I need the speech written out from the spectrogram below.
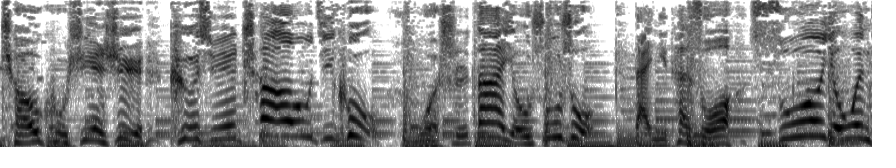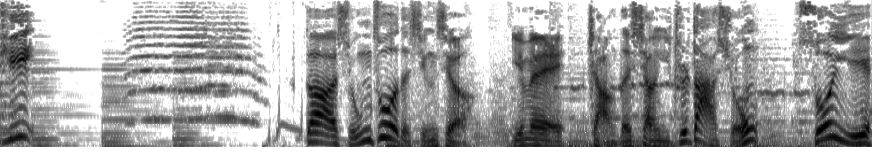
超酷实验室，科学超级酷！我是大友叔叔，带你探索所有问题。大熊座的星星，因为长得像一只大熊，所以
